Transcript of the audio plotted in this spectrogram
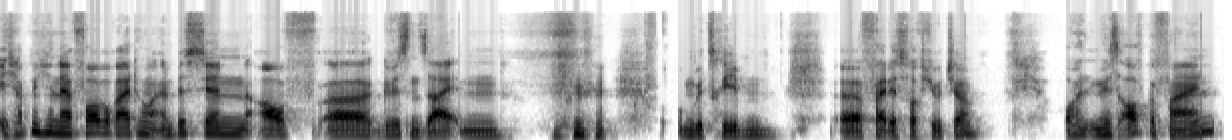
ich habe mich in der Vorbereitung ein bisschen auf äh, gewissen Seiten umgetrieben, äh, Fridays for Future. Und mir ist aufgefallen,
